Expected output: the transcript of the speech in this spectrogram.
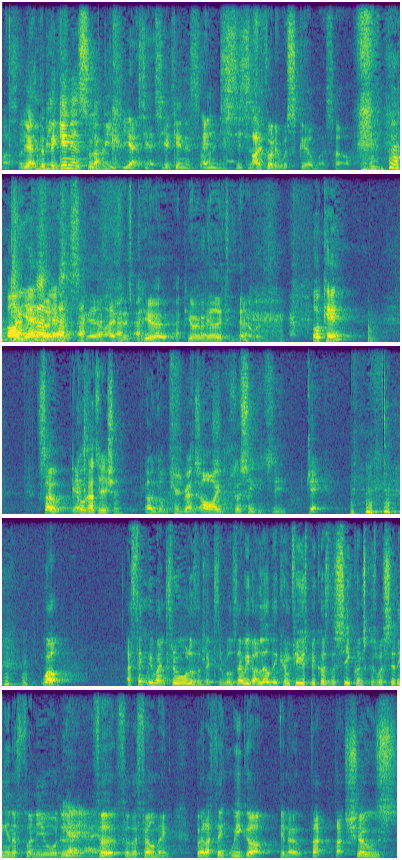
Of a Yeah, the newbie. beginner's luck. Yes, yes, yes. Beginner's luck. And this is. I thought it was skill myself. oh yeah. I yes, it was skill. I thought it was pure, pure ability. That was. Okay. So, yes. Congratulations. Oh, don't, Congratulations. Oh, I don't think it's uh, Jack. Well, I think we went through all of the bits of the rules there. We got a little bit confused because of the sequence, because we're sitting in a funny order Yeah, yeah, yeah. For, for the filming. But I think we got, you know, that, that shows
